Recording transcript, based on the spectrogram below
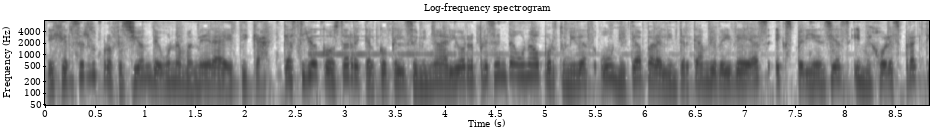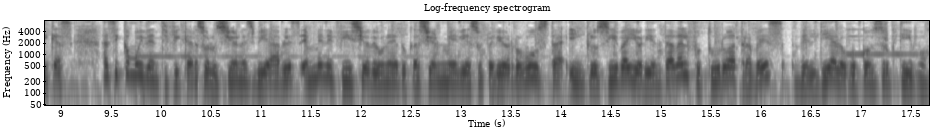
ejercer su profesión de una manera ética. Castillo Acosta recalcó que el seminario representa una oportunidad única para el intercambio de ideas, experiencias y mejores prácticas, así como identificar soluciones viables en beneficio de una educación media superior robusta, inclusiva y orientada al futuro a través del diálogo constructivo.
